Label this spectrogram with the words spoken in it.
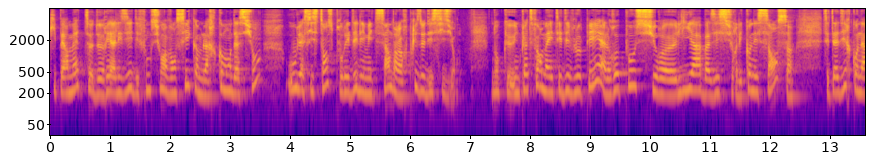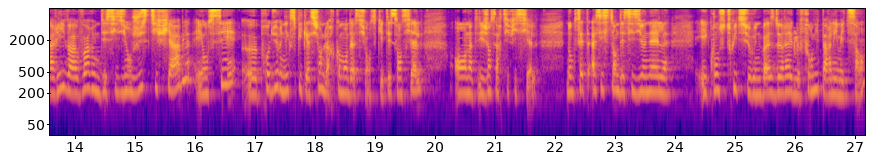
qui permettent de réaliser des fonctions avancées comme la recommandation ou l'assistance pour aider les médecins dans leur prise de décision. Donc une plateforme a été développée, elle repose sur l'IA basée sur les connaissances, c'est-à-dire qu'on arrive à avoir une décision justifiable et on sait produire une explication de la recommandation, ce qui est essentiel en intelligence artificielle. Donc cette assistante décisionnelle est construite sur une base de règles fournie par les médecins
